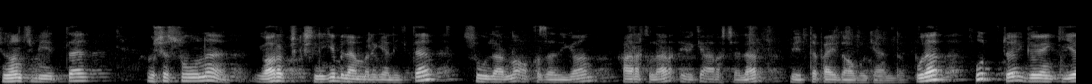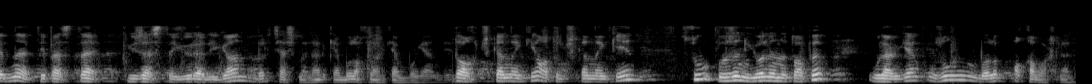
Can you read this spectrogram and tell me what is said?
chunonchi bu yerda o'sha suvni yorib chiqishligi bilan birgalikda suvlarni oqizadigan ariqlar yoki ariqchalar bu yerda paydo bo'lgandi. Bular xuddi go'yoki yerni tepasida yuzasida yuradigan bir chashmalar kabi buloqlar kabi bo'lgan dog' chiqqandan keyin otilib chiqqandan keyin suv o'zini yo'lini topib ularga uzun bo'lib oqa boshladi.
